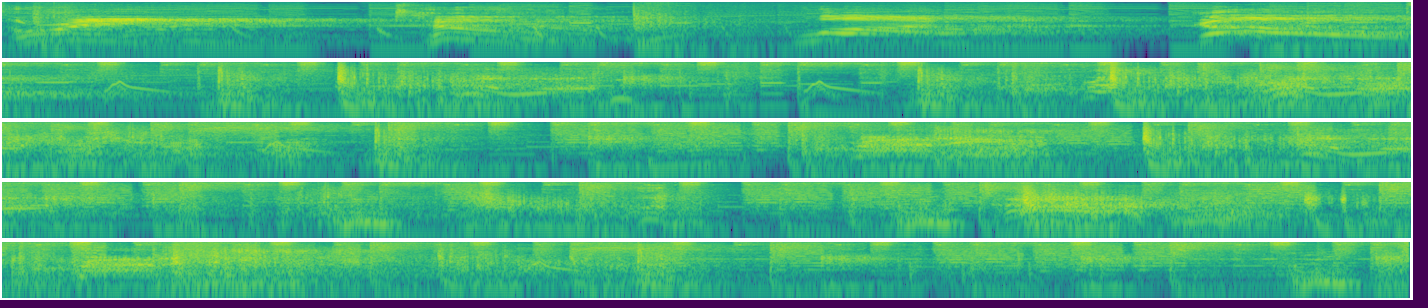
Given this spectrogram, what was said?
Three, two, one, go! Game!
